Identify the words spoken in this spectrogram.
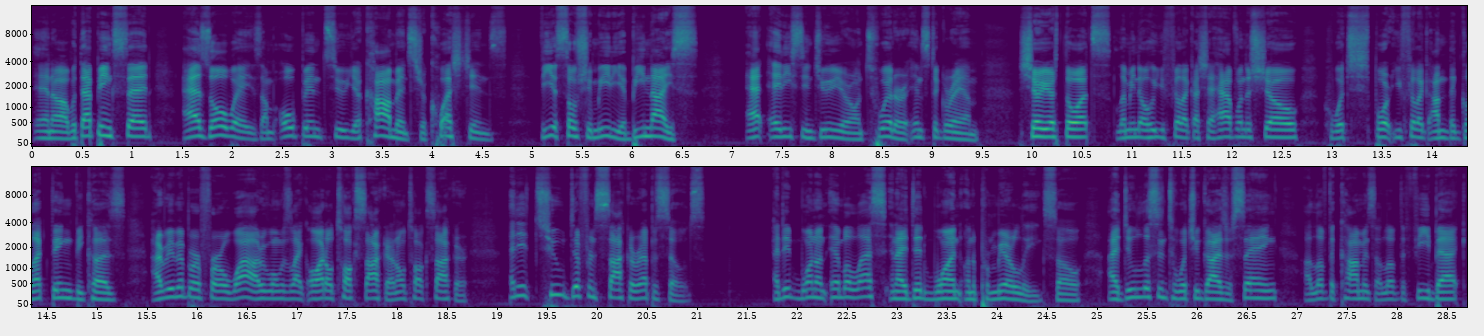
And uh, with that being said, as always, I'm open to your comments, your questions via social media. Be nice at Ed Easton Jr. on Twitter, Instagram. Share your thoughts. Let me know who you feel like I should have on the show, which sport you feel like I'm neglecting. Because I remember for a while, everyone was like, oh, I don't talk soccer. I don't talk soccer. I did two different soccer episodes. I did one on MLS and I did one on the Premier League. So I do listen to what you guys are saying. I love the comments. I love the feedback.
